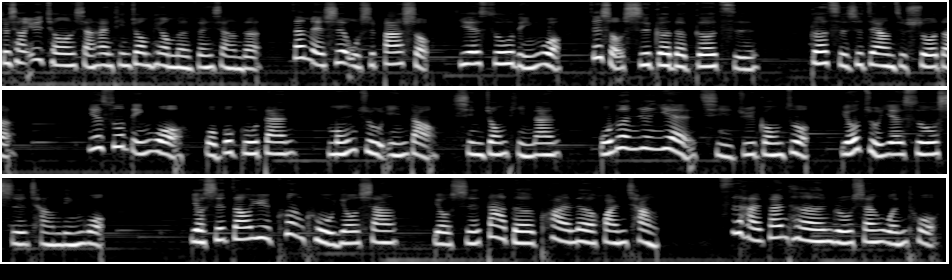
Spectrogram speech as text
就像玉琼想和听众朋友们分享的，赞美诗五十八首。耶稣领我这首诗歌的歌词，歌词是这样子说的：耶稣领我，我不孤单，蒙主引导，心中平安。无论日夜起居工作，有主耶稣时常领我。有时遭遇困苦忧伤，有时大得快乐欢畅。四海翻腾如山稳妥，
